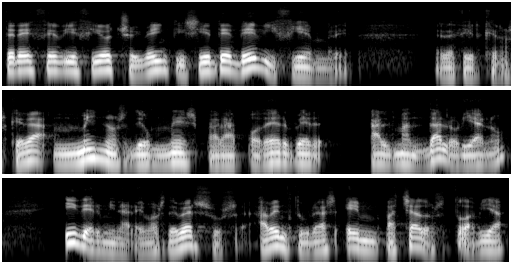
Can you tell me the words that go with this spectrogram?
13, 18 y 27 de diciembre. Es decir, que nos queda menos de un mes para poder ver al Mandaloriano y terminaremos de ver sus aventuras empachados todavía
